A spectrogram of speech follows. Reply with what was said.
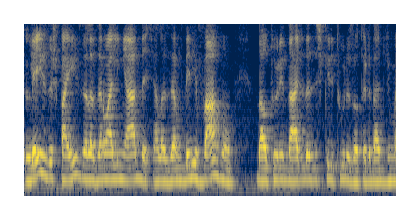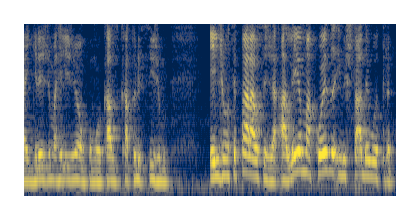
leis dos países elas eram alinhadas, elas eram derivavam da autoridade das escrituras, da autoridade de uma igreja, de uma religião, como o caso do catolicismo. Eles vão separar, ou seja, a lei é uma coisa e o Estado é outra.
